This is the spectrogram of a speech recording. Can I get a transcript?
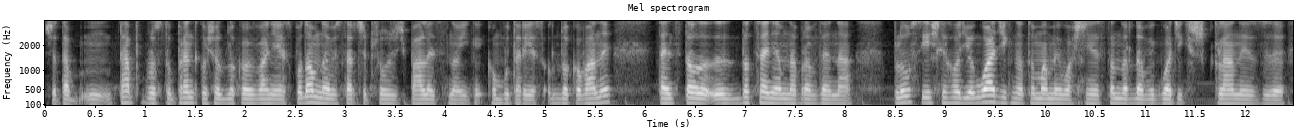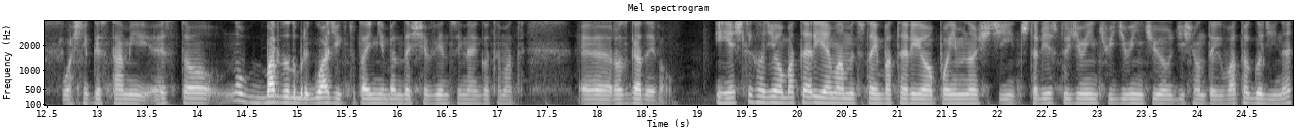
że ta, mm, ta po prostu prędkość odblokowywania jest podobna, wystarczy przyłożyć palec, no i komputer jest odblokowany, więc to y, doceniam naprawdę na plus. Jeśli chodzi o gładzik, no to mamy właśnie standardowy gładzik szklany z właśnie gestami. Jest to no, bardzo dobry gładzik, tutaj nie będę się więcej na jego temat e, rozgadywał. I jeśli chodzi o baterię, mamy tutaj baterię o pojemności 49,9 Wh.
